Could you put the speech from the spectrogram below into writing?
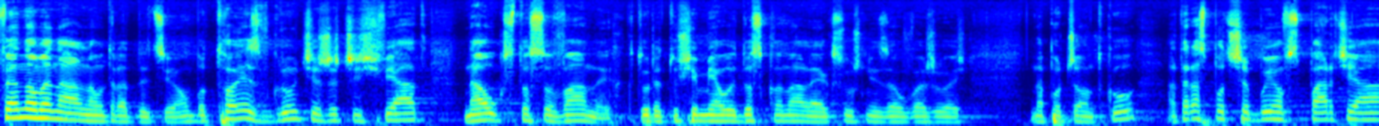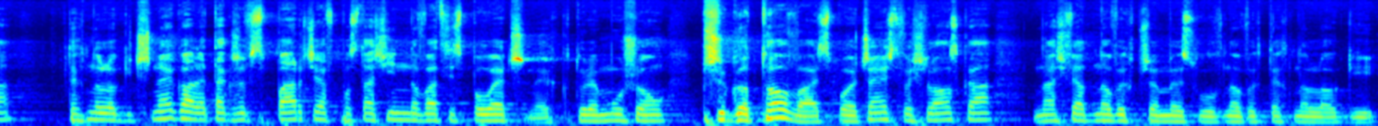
fenomenalną tradycją, bo to jest w gruncie rzeczy świat nauk stosowanych, które tu się miały doskonale, jak słusznie zauważyłeś na początku, a teraz potrzebują wsparcia technologicznego, ale także wsparcia w postaci innowacji społecznych, które muszą przygotować społeczeństwo Śląska na świat nowych przemysłów, nowych technologii,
